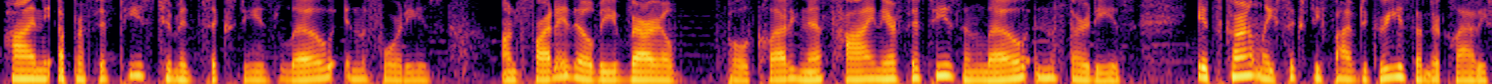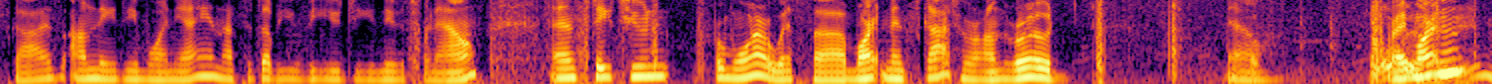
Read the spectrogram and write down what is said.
high in the upper 50s to mid 60s, low in the 40s. On Friday there will be variable cloudiness, high near 50s and low in the 30s. It's currently 65 degrees under cloudy skies. I'm Nadine Boignet, and that's a WVUD news for now. And stay tuned for more with uh, Martin and Scott, who are on the road now. Hello Right, there, Martin? Nadine.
